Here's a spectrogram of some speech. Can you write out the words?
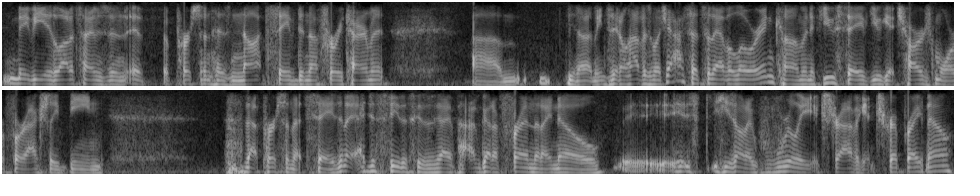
maybe a lot of times, if a person has not saved enough for retirement, um, you know that means they don't have as much assets, so they have a lower income. And if you save, you get charged more for actually being that person that saves. And I, I just see this because I've, I've got a friend that I know. He's, he's on a really extravagant trip right now,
